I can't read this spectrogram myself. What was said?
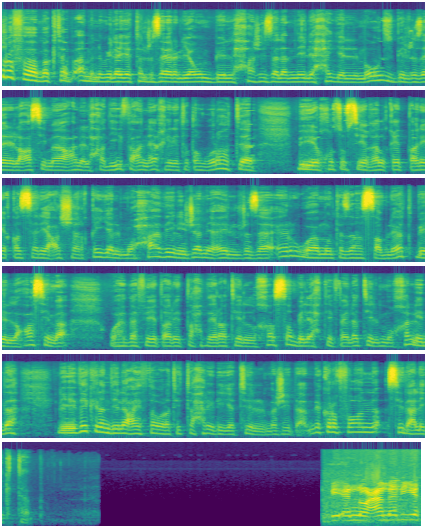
أشرف مكتب أمن ولاية الجزائر اليوم بالحاجز الأمني لحي الموز بالجزائر العاصمة على الحديث عن آخر التطورات بخصوص غلق الطريق السريع الشرقي المحاذي لجامع الجزائر ومنتزه الصبلات بالعاصمة وهذا في إطار التحضيرات الخاصة بالاحتفالات المخلدة لذكر اندلاع الثورة التحريرية المجيدة. ميكروفون سيد علي كتاب. بأن عملية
